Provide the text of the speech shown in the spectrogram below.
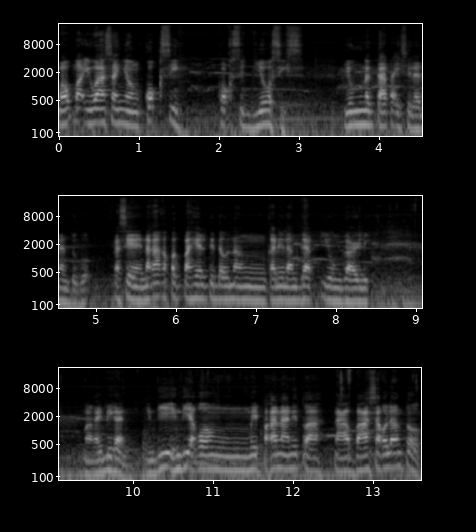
ma- maiwasan yung cocci, coccidiosis. Yung nagtatai sila ng dugo. Kasi nakakapagpa-healthy daw ng kanilang gut yung garlic. Mga kaibigan, hindi hindi ako ang may pakana nito ah. Nabasa ko lang to.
